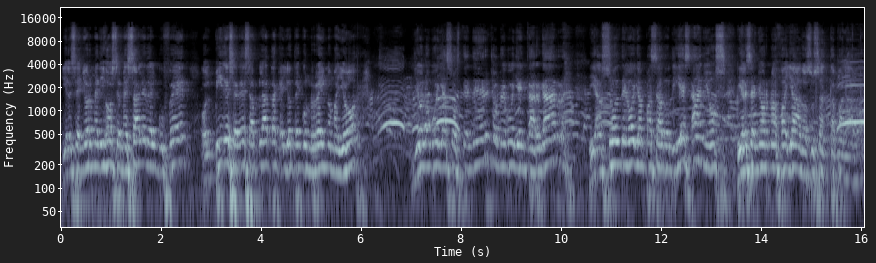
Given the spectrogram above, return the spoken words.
y el Señor me dijo, se me sale del buffet, olvídese de esa plata que yo tengo un reino mayor. Yo lo voy a sostener, yo me voy a encargar. Y al sol de hoy han pasado 10 años y el Señor no ha fallado su santa palabra.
